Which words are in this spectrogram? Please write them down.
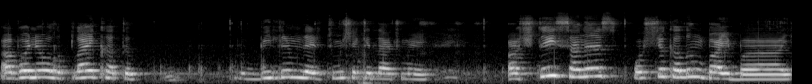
abone olup like atıp bildirimleri tüm şekilde açmayı açtıysanız hoşça kalın bay bay.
